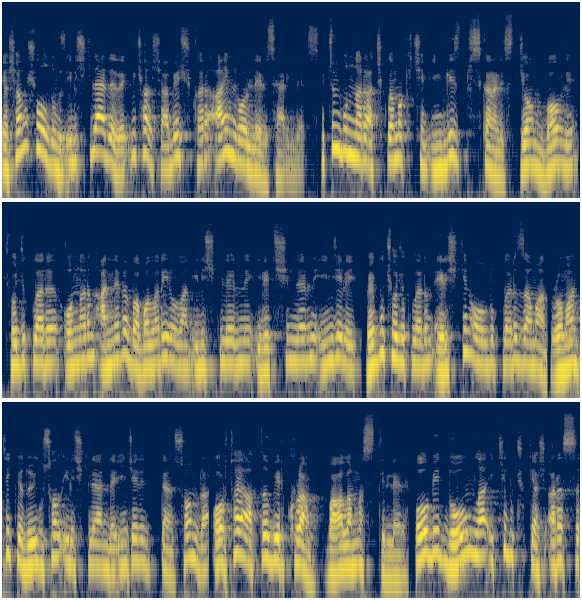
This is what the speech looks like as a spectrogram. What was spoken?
Yaşamış olduğumuz ilişkilerde de 3 aşağı 5 yukarı aynı rolleri sergileriz. Bütün bunları açıklamak için İngiliz psikanalist John Bowley çocukları, onların anne ve babalarıyla olan ilişkilerini, iletişimlerini inceleyip ve bu çocukların erişkin oldukları zaman romantik ve duygusal ilişkilerinde inceledikten sonra ortaya attığı bir kuram, bağlanma stilleri. Bowley doğumla 2,5 yaş arası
